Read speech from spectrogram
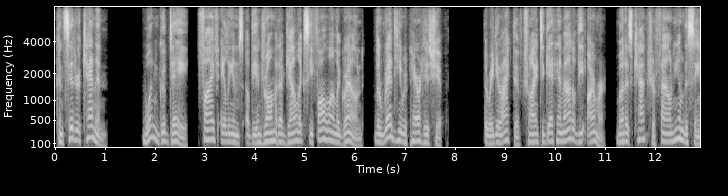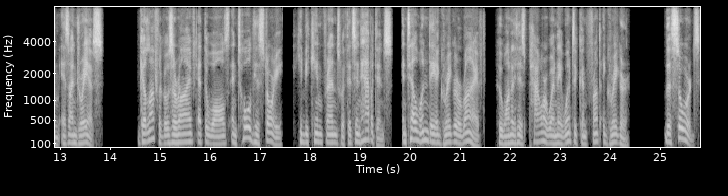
Consider canon. One good day, Five aliens of the Andromeda Galaxy fall on the ground, the Red he repaired his ship. The radioactive tried to get him out of the armor, but his capture found him the same as Andreas. Galapagos arrived at the walls and told his story, he became friends with its inhabitants, until one day Aggregor arrived, who wanted his power when they went to confront Aggregor. The swords,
